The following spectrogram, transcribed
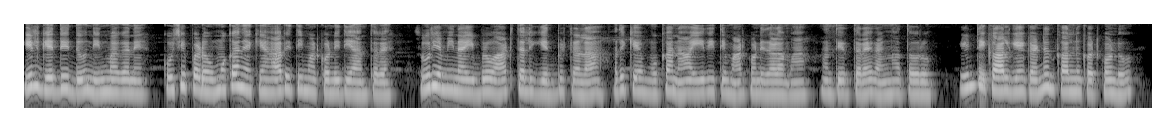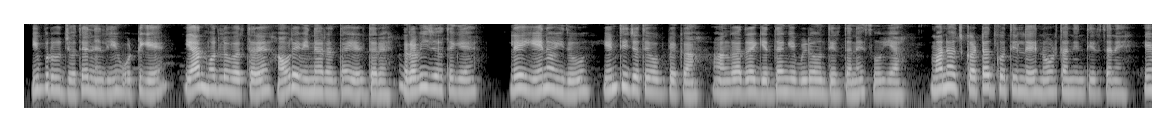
ಇಲ್ಲಿ ಗೆದ್ದಿದ್ದು ನಿನ್ ಮಗನೇ. ಖುಷಿ ಪಡು ಯಾಕೆ ಆ ರೀತಿ ಮಾಡ್ಕೊಂಡಿದ್ಯಾ? ಅಂತಾರೆ. ಸೂರ್ಯ ಮೀನ ಇಬ್ಬರು ಆಟದಲ್ಲಿ ಗೆದ್ಬಿಟ್ರಲ್ಲ, ಅದಕ್ಕೆ ಮುಖನ ಈ ರೀತಿ ಮಾಡ್ಕೊಂಡಿದ್ದಾಳಮ್ಮ ಅಂತಿರ್ತಾರೆ ರಂಗನಾಥ್ ಅವರು. ಹೆಂಡತಿ ಕಾಲ್ಗೆ ಗಂಡನ ಕಾಲನ್ನು ಕಟ್ಕೊಂಡು ಇಬ್ಬರು ಜೊತೆಯಲ್ಲಿ ಒಟ್ಟಿಗೆ ಯಾರು ಮೊದಲು ಬರ್ತಾರೆ ಅವರೇ ವಿನ್ನರ್ ಅಂತ ಹೇಳ್ತಾರೆ. ರವಿ ಜೊತೆಗೆ, ಲೇ, ಏನೋ ಇದು? ಹೆಂಡತಿ ಜೊತೆ ಹೋಗ್ಬೇಕಾ? ಹಂಗಾದ್ರೆ ಗೆದ್ದಂಗೆ ಬಿಡು ಅಂತಿರ್ತಾನೆ ಸೂರ್ಯ. ಮನೋಜ್ ಕಟ್ಟೋದು ಗೊತ್ತಿಲ್ಲದೆ ನೋಡ್ತಾ ನಿಂತಿರ್ತಾನೆ. ಏ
